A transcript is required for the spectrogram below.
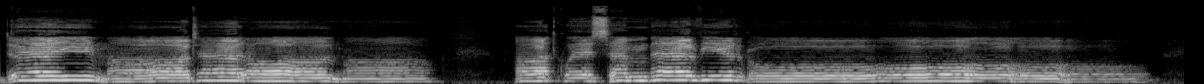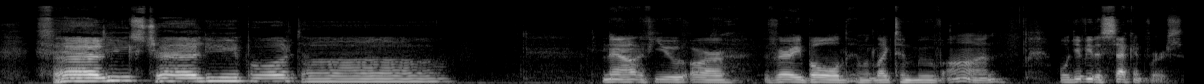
Dei Mater Alma Atque semper Virgo Felix celi porta Now, if you are very bold and would like to move on, we'll give you the second verse.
